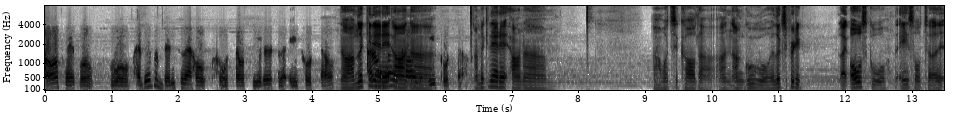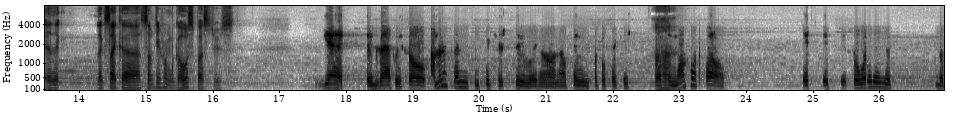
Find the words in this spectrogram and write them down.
Oh, okay. Well, well, have you ever been to that ho- hotel theater, the Ace Hotel? No, I'm looking at it on. they call it Uh, the Ace Hotel. I'm looking at it on um. Uh, what's it called uh, on on Google? It looks pretty like old school. The Ace Hotel. It, it look- looks like uh something from Ghostbusters. Yes, exactly. So I'm gonna send you some pictures too later on. I'll send you a couple pictures. But Uh-huh. in that hotel, it's it's it, so what it is is the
